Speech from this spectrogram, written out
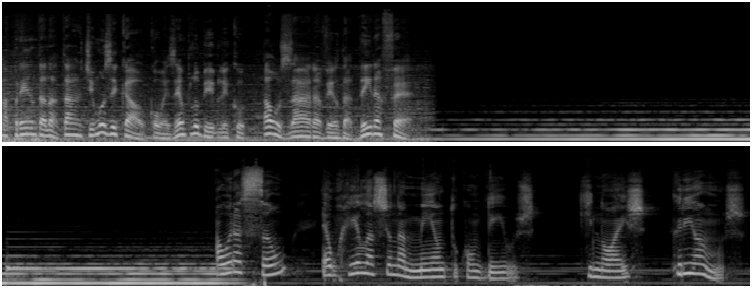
Aprenda na tarde musical com exemplo bíblico a usar a verdadeira fé. A oração é o relacionamento com Deus que nós criamos.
